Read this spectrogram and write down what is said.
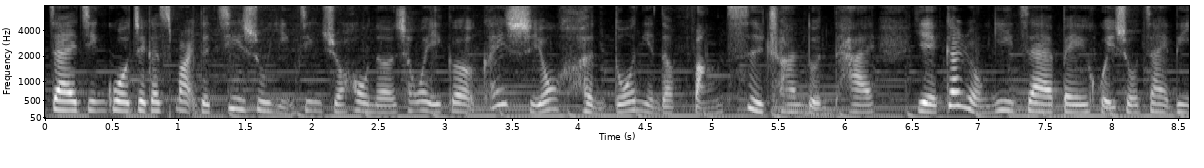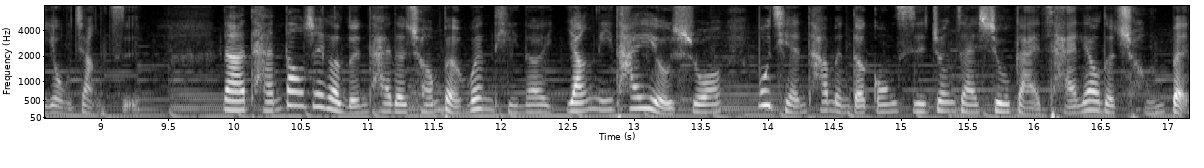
在经过这个 Smart 的技术引进之后呢，成为一个可以使用很多年的防刺穿轮胎，也更容易再被回收再利用这样子。那谈到这个轮胎的成本问题呢，杨尼他也有说，目前他们的公司正在修改材料的成本，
